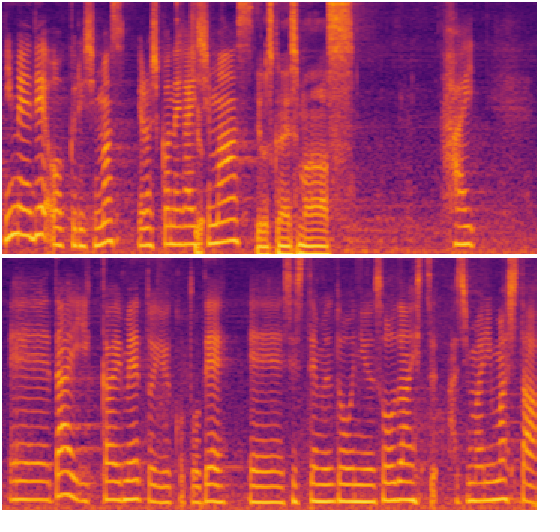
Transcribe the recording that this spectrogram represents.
2名でお送りします。よろしくお願いします。よろしくお願いします。はい、えー、第1回目ということで、えー、システム導入相談室始まりました。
